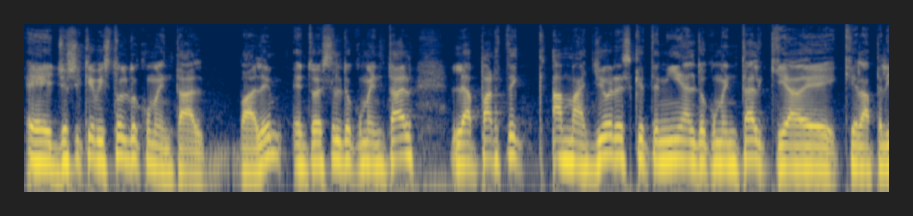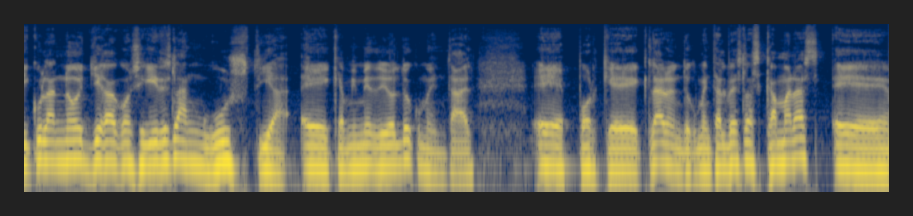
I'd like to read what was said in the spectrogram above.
eh, yo sí que he visto el documental, ¿vale? Entonces, el documental, la parte a mayores que tenía el documental que, eh, que la película no llega a conseguir es la angustia eh, que a mí me dio el documental. Eh, porque, claro, en el documental ves las cámaras eh,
